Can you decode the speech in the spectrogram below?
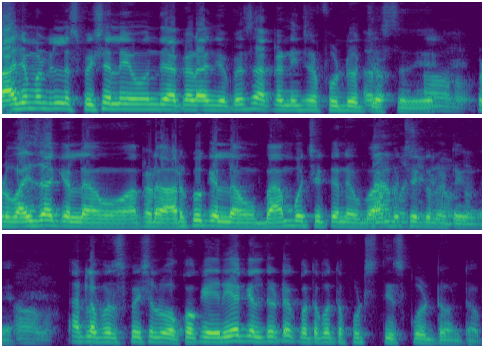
రాజమండ్రిలో స్పెషల్ ఏముంది అక్కడ అని చెప్పేసి అక్కడి నుంచి ఫుడ్ వచ్చేస్తుంది. ఇప్పుడు వైజాగ్ వెళ్ళాము అక్కడ అరకుకి వెళ్ళాము బాంబో చికెన్ బాంబో చికెన్ అవును. అట్లా స్పెషల్ ఒక్కొక్క ఏరియాకి వెళ్తుంటే కొత్త కొత్త ఫుడ్స్ తీసుకుంటూ ఉంటాం.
